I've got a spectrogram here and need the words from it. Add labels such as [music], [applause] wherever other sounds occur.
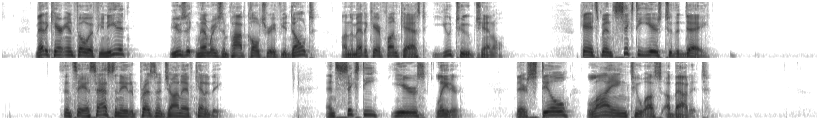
Medicare info if you need it, music, memories, and pop culture if you don't, on the Medicare Funcast YouTube channel. Okay, it's been 60 years to the day since they assassinated President John F. Kennedy. And 60 years later, they're still lying to us about it.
